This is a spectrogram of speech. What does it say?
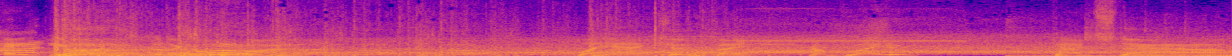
Eight yards to the goal line. Play action fake. Complete. Touchdown.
